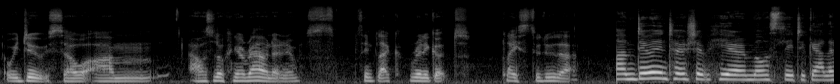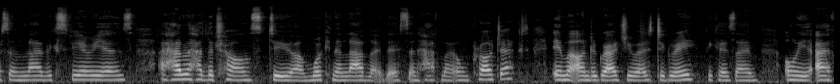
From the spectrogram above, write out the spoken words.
that we do. So um, I was looking around, and it was seemed like a really good place to do that. I'm doing internship here mostly to gather some lab experience. I haven't had the chance to um, work in a lab like this and have my own project in my undergraduate degree because I'm only I'm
